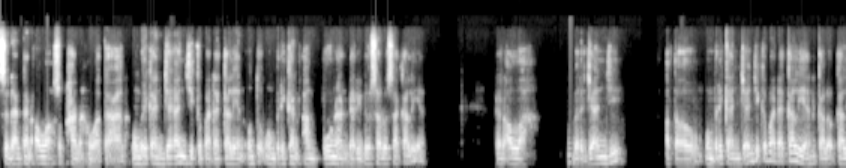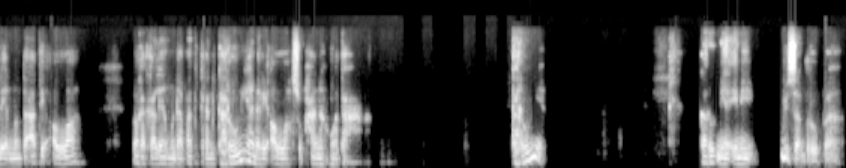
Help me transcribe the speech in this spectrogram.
Sedangkan Allah Subhanahu wa taala memberikan janji kepada kalian untuk memberikan ampunan dari dosa-dosa kalian. Dan Allah berjanji atau memberikan janji kepada kalian kalau kalian mentaati Allah maka kalian mendapatkan karunia dari Allah Subhanahu wa taala. Karunia. Karunia ini bisa berupa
